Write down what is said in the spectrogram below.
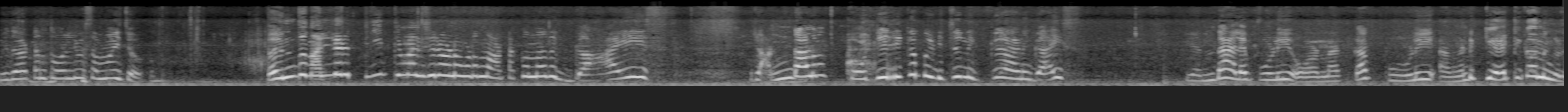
മിതോട്ടം തോൽവി സമ്മതിച്ചോ? എന്ത് നല്ലൊരു തീറ്റ മത്സരമാണ് ഇവിടെ നടക്കുന്നത് ഗൈസ് രണ്ടാളും പൊതിരിക്ക് പിടിച്ച് നിൽക്കുകയാണ് ഗൈസ് എന്താലേ പുളി? ഉണക്ക പുളി അങ്ങോട്ട് കേറ്റിക്കോ നിങ്ങൾ.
